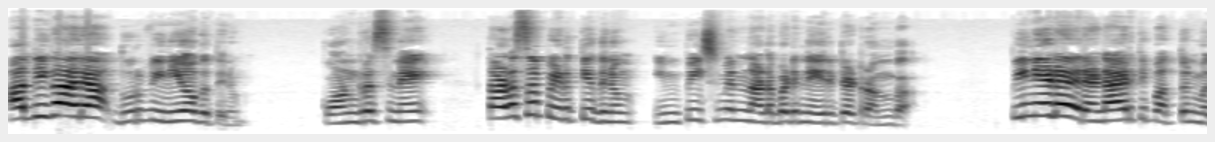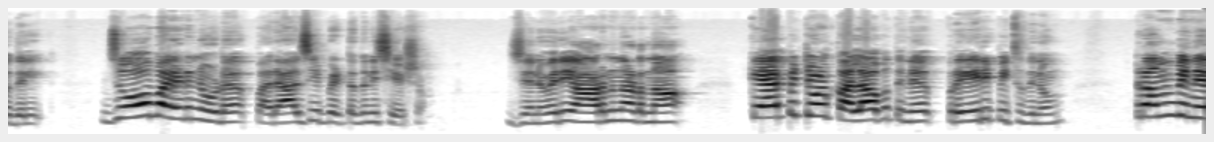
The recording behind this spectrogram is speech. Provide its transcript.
അധികാര ദുർവിനിയോഗത്തിനും കോൺഗ്രസിനെ തടസ്സപ്പെടുത്തിയതിനും ഇംപീച്ച്മെന്റ് നടപടി നേരിട്ട ട്രംപ് പിന്നീട് രണ്ടായിരത്തി പത്തൊൻപതിൽ ജോ ബൈഡനോട് പരാജയപ്പെട്ടതിന് ശേഷം ജനുവരി ആറിന് നടന്ന ക്യാപിറ്റോൾ കലാപത്തിന് പ്രേരിപ്പിച്ചതിനും ട്രംപിന്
